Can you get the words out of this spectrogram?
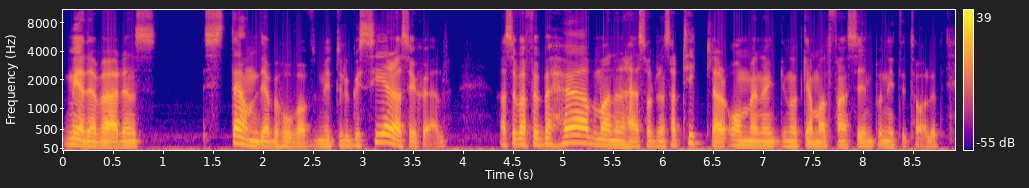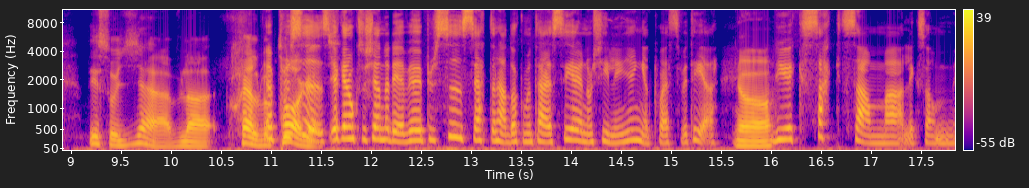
medievärldens ständiga behov av att mytologisera sig själv. Alltså varför behöver man den här sortens artiklar om en, något gammalt fanzine på 90-talet? Det är så jävla Ja självupptaget. precis, jag kan också känna det. Vi har ju precis sett den här dokumentärserien om Killinggänget på SVT. Ja. Det är ju exakt samma liksom,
